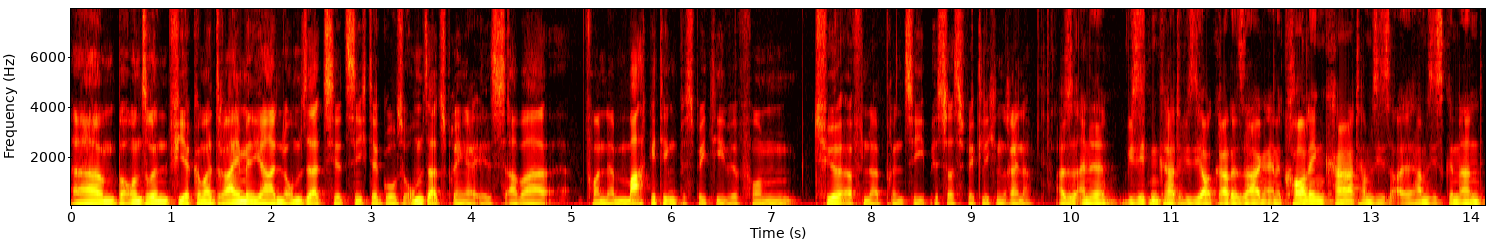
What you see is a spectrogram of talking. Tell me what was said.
ähm, bei unseren 4,3 Milliarden Umsatz jetzt nicht der große Umsatzbringer ist, aber von der Marketingperspektive, vom Türöffnerprinzip ist das wirklich ein Renner. Also eine Visitenkarte, wie Sie auch gerade sagen, eine Calling Card haben Sie es, haben Sie es genannt.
